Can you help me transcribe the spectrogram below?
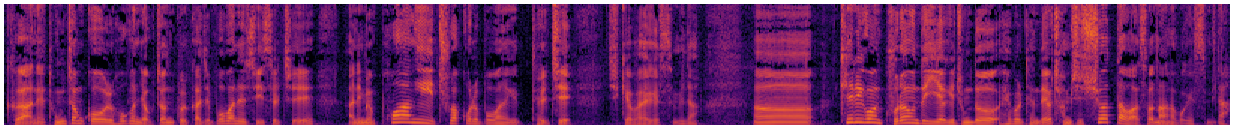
그 안에 동점골 혹은 역전골까지 뽑아낼 수 있을지 아니면 포항이 추가골을 뽑아내게 될지 지켜봐야겠습니다. 어, K리그1 9라운드 이야기 좀 더 해볼 텐데요. 잠시 쉬었다 와서 나눠보겠습니다.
